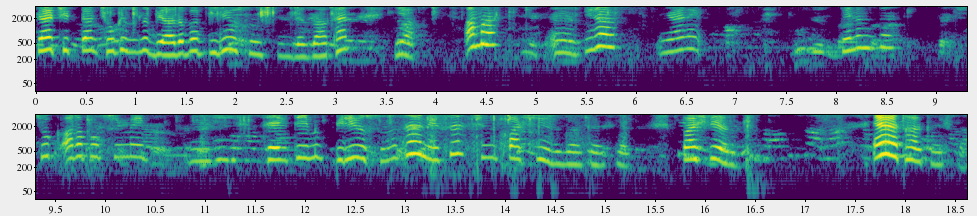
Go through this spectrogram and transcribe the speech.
Gerçekten çok hızlı bir araba biliyorsunuz siz de zaten. Ya ama e, biraz yani benim de çok araba sürmeyi sevdiğimi biliyorsunuz. Her neyse şimdi başlıyoruz arkadaşlar. Başlayalım. Evet arkadaşlar.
